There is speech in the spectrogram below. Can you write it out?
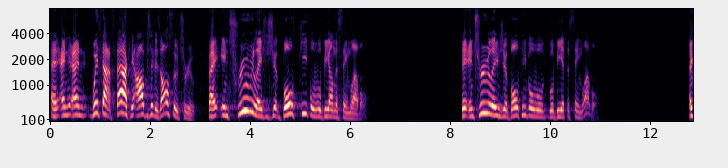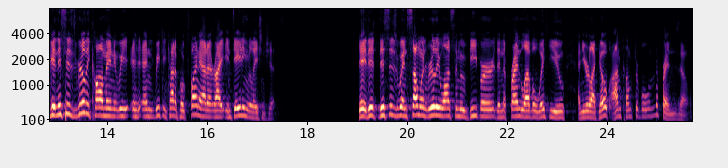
And, and, and with that fact, the opposite is also true right? In true relationship, both people will be on the same level. In true relationship, both people will, will be at the same level. Again, this is really common, and we, and we can kind of poke fun at it, right, in dating relationships. Yeah, this is when someone really wants to move deeper than the friend level with you, and you're like, nope, I'm comfortable in the friend zone.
